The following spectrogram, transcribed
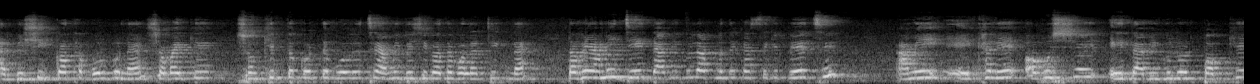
আর বেশি কথা বলব না। সবাইকে সংক্ষিপ্ত করতে বলেছে, আমি বেশি কথা বলা ঠিক না। তবে আমি যে দাবিগুলো আপনাদের কাছ থেকে পেয়েছি আমি এখানে অবশ্যই এই দাবিগুলোর পক্ষে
